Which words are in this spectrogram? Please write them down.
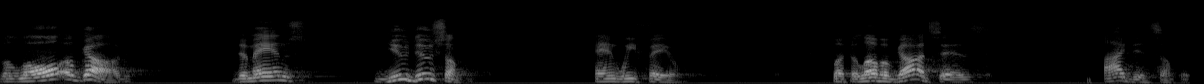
The law of God demands you do something, and we fail. But the love of God says, I did something,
